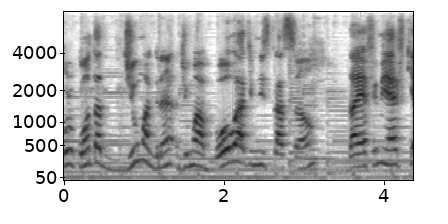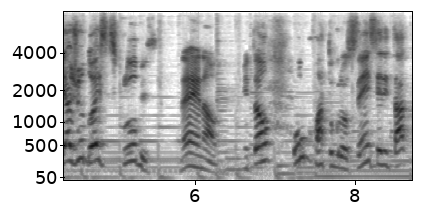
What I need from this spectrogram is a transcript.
por conta de uma, de uma boa administração da FMF, que ajudou esses clubes, né, Reinaldo? Então, o Mato Grossense, ele tá,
